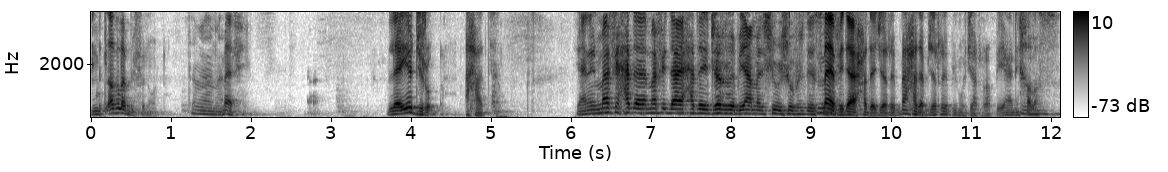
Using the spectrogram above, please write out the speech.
مثل أغلب الفنون. تماما. ما في. لا يجرؤ أحد. يعني ما في حدا ما في داعي حدا يجرب يعمل شيء ويشوف إيش يصير. ما في داعي حدا يجرب. ما حدا بجرب المجرب. يعني خلص.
